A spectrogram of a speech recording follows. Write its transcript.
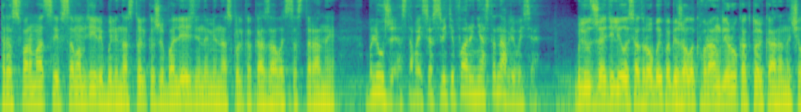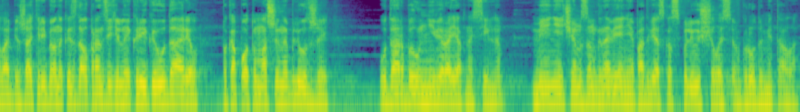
Трансформации в самом деле были настолько же болезненными, насколько казалось со стороны. «Блюджи, оставайся в свете фары, не останавливайся!» Блюджи отделилась от роба и побежала к Вранглеру. Как только она начала бежать, ребенок издал пронзительный крик и ударил по капоту машины Блюджей – Удар был невероятно сильным. Менее чем за мгновение подвеска сплющилась в груду металла.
